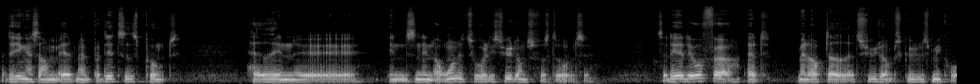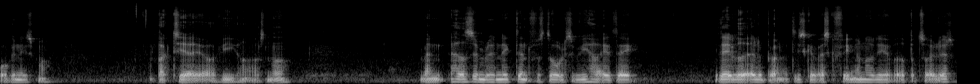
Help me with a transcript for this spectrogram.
Og det hænger sammen med, at man på det tidspunkt havde en, øh, en, sådan en overnaturlig sygdomsforståelse. Så det her, det var før, at man opdagede, at sygdom skyldes mikroorganismer, bakterier og virer og sådan noget. Man havde simpelthen ikke den forståelse, vi har i dag. I dag ved alle børn, at de skal vaske fingre, når de har været på toilet,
